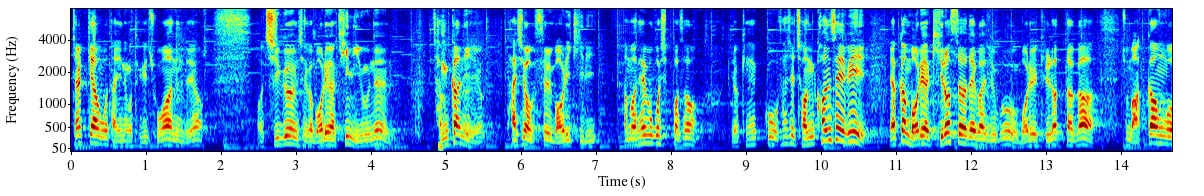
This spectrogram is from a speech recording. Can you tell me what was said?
짧게 하고 다니는 거 되게 좋아하는데요. 어, 지금 제가 머리가 긴 이유는 잠깐이에요. 다시 없을 머리 길이 한번 해보고 싶어서 이렇게 했고 사실 전 컨셉이 약간 머리가 길었어야 돼가지고 머리를 길렀다가 좀 아까운 것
